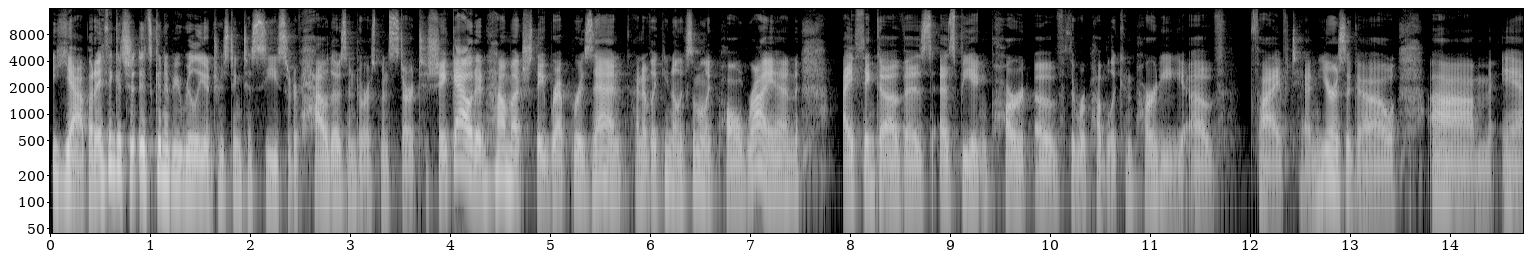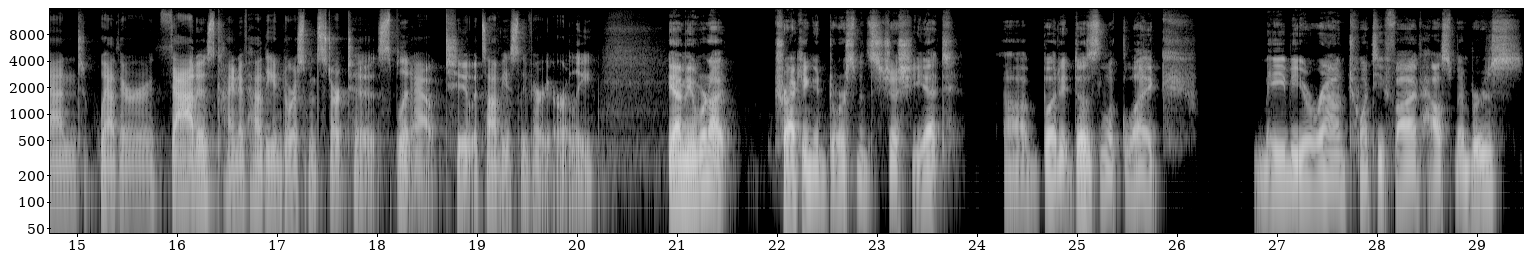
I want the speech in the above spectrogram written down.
yeah, but I think it's it's going to be really interesting to see sort of how those endorsements start to shake out and how much they represent kind of like you know like someone like Paul Ryan. I think of as as being part of the Republican Party of five, ten years ago, um, and whether that is kind of how the endorsements start to split out too. It's obviously very early. Yeah, I mean, we're not tracking endorsements just yet, uh, but it does look like maybe around 25 House members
